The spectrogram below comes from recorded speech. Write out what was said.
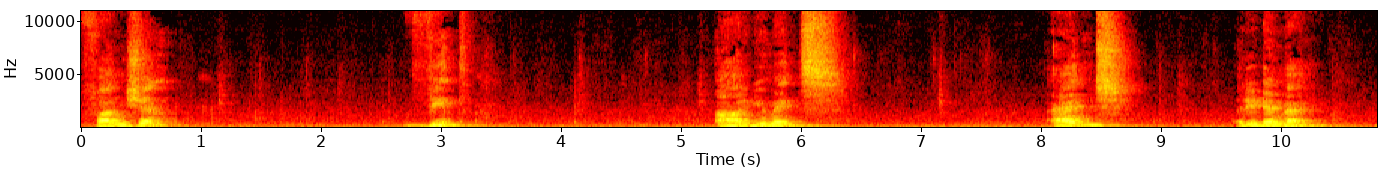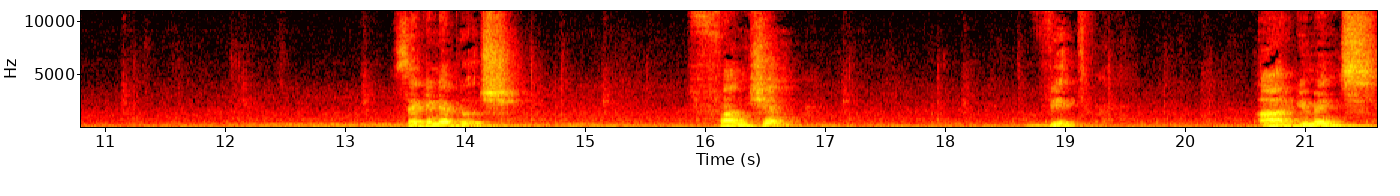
Function with arguments and return value. Second approach, function with arguments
